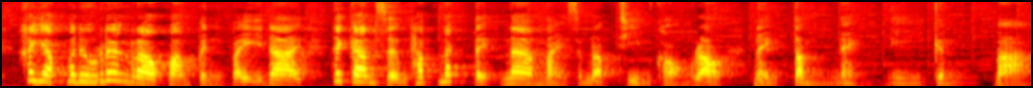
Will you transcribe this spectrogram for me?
ๆ ขยับมาดูเรื่องราวความเป็นไปได้ ในการเสริมทัพนักเตะหน้าใหม่สำหรับทีมของเราในตำแหน่งนี้กันบ้าง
